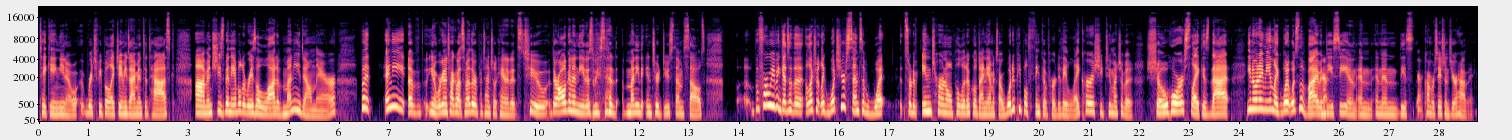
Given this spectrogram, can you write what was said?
taking, you know, rich people like Jamie Dimon to task. Um, and she's been able to raise a lot of money down there. But any of you know we're going to talk about some other potential candidates too they're all going to need as we said money to introduce themselves before we even get to the electorate like what's your sense of what sort of internal political dynamics are what do people think of her do they like her is she too much of a show horse like is that you know what i mean like what, what's the vibe in yeah. dc and, and and in these yeah. conversations you're having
